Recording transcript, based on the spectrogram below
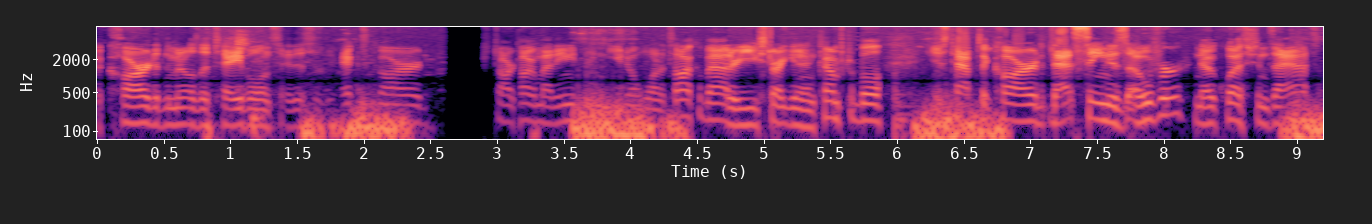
a card in the middle of the table and say, "This is the X card." Start talking about anything you don't want to talk about, or you start getting uncomfortable. You just tap the card. That scene is over. No questions asked.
